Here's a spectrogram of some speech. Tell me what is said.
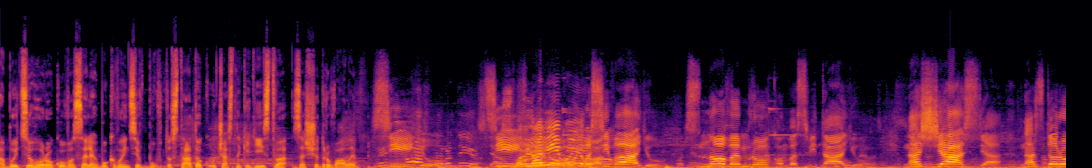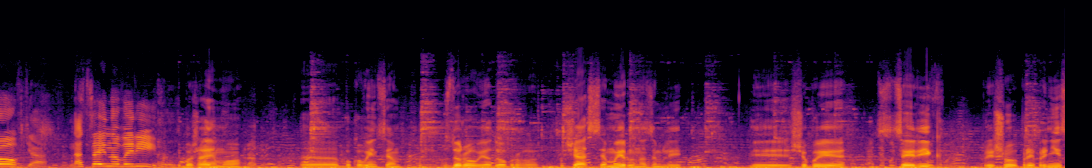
Аби цього року в оселях буковинців був достаток, учасники дійства защедрували. Сію, сію, посіваю, з Новим роком вас вітаю. На щастя, на здоров'я, на цей новий рік. Бажаємо е, буковинцям здоров'я, доброго, щастя, миру на землі, е, щоб цей рік прийшов, при, приніс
